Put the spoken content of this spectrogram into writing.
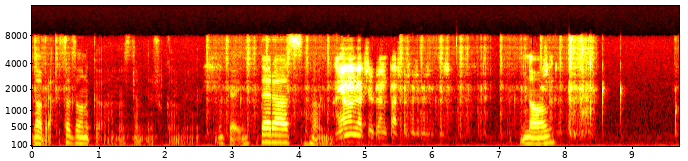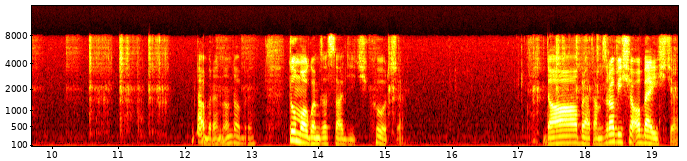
Dobra, sadzonka. Następne szukamy. Okej, teraz. Hmm. A ja mam lepszy plan. Patrz, patrz, patrz, patrz. patrz. No. Dobre, no dobre. Tu mogłem zasadzić, kurczę. Dobra, tam zrobi się obejście.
